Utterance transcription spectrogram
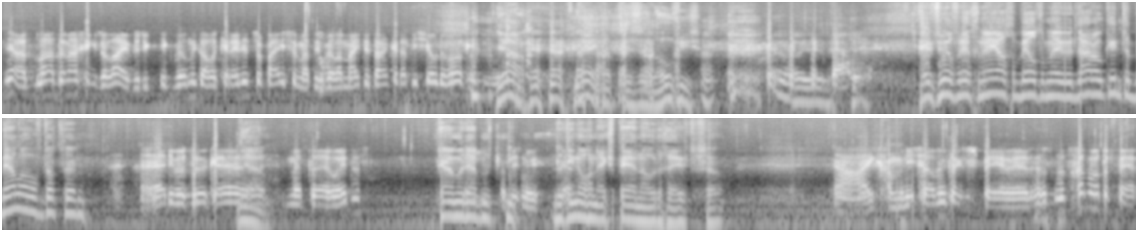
ja, la- daarna gingen ze live. Dus ik, ik wil niet alle credits opeisen, maar het is wel aan mij te danken dat die show er was. Ja, nee, dat is eh, logisch. Heeft Wilfred Gené al gebeld om even daar ook in te bellen? Of dat, eh, Eh, die was druk, hè, Ja. met, eh, hoe heet het? ja, maar dat, Dat is nu. dat hij nog een expert nodig heeft of zo. Ja, ik ga me niet zelf in tekst spelen. Dat, dat gaat me wat te ver.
